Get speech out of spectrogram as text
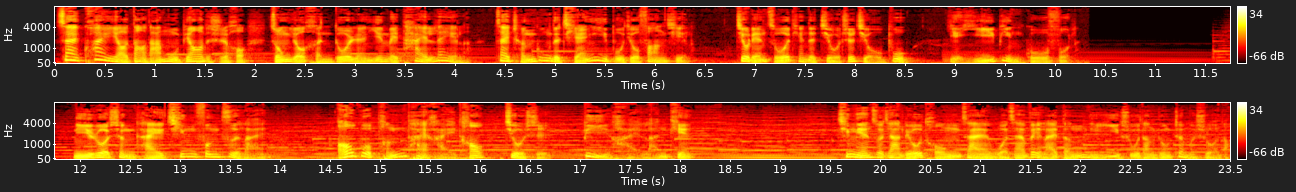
在快要到达目标的时候，总有很多人因为太累了。在成功的前一步就放弃了，就连昨天的九十九步也一并辜负了。你若盛开，清风自来；熬过澎湃海涛，就是碧海蓝天。青年作家刘同在我在未来等你一书当中这么说道：“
